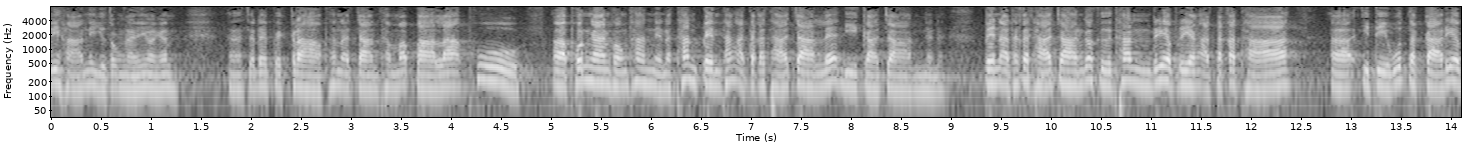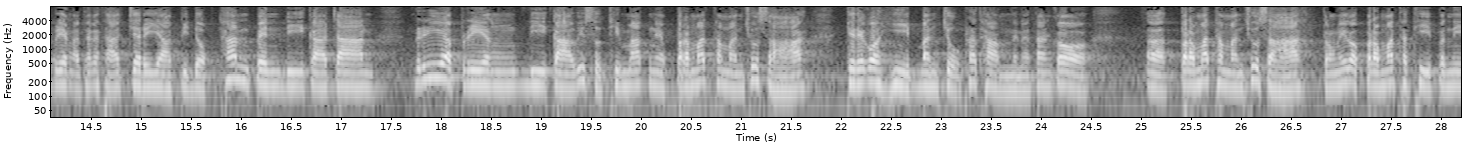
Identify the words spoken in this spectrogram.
วิหารนี่อยู่ตรงไหนเหมือนกันนะจะได้ไปกราบท่านอาจารย์ธรรมปาละผู้ผลงานของท่านเนี่ยนะท่านเป็นทั้งอัตถกถาจารย์และดีกาจารย์เนี่ยนะเป็นอัตถกถาจารย์ก็คือท่านเรียบเรียงอัตถกถาอิติวุตกะเรียบเรียงอัตถกถาจริยาปิดก ท่านเป็นดีกาจารย์ เรียบเรียงดีกาวิสุทธิมักเนี่ยประมัตถมัญชุสา เรียกว่าหีบบรรจุพระธรรมเนี่ยนะท่านก็ประมัตถมันชุสา ตรงนี้ก็ประมัตทีปณี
